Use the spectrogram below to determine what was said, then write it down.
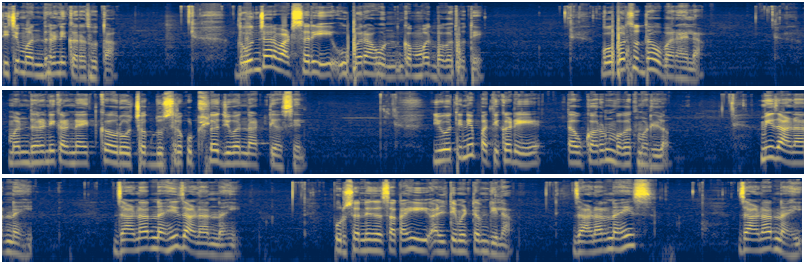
तिची मनधरणी करत होता. दोन चार वाटसरी उभं राहून गंमत बघत होते. गोबरसुद्धा उभा राहिला. मनधरणी करण्याइतकं रोचक दुसरं कुठलं जीवननाट्य असेल? युवतीने पतीकडे टवकारून बघत म्हटलं मी जाणार नाही. जाणार नाही जाणार नाही. पुरुषाने जसा काही अल्टिमेटम दिला जाणार नाहीस जाणार नाही.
